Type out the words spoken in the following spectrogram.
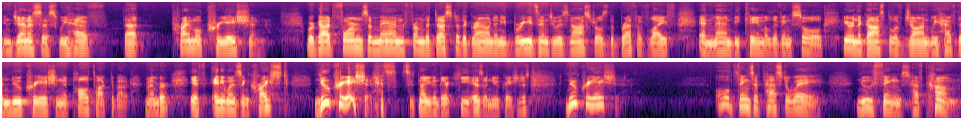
In Genesis, we have that primal creation where God forms a man from the dust of the ground and he breathes into his nostrils the breath of life, and man became a living soul. Here in the Gospel of John, we have the new creation that Paul talked about. Remember? If anyone is in Christ, new creation. It's, it's not even there, he is a new creation, just new creation. Old things have passed away, new things have come.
